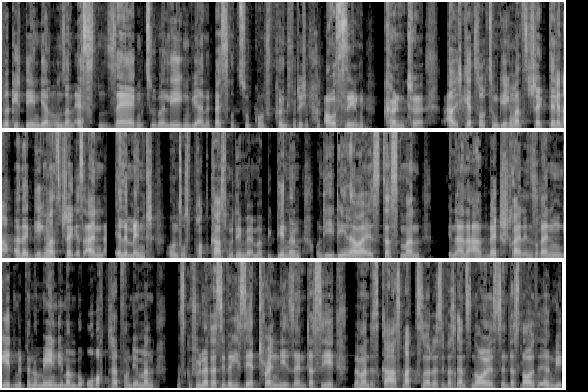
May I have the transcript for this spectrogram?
wirklich denen, die an unseren Ästen sägen, zu überlegen, wie eine bessere Zukunft künftig aussehen könnte. Aber ich gehe zurück zum Gegenwartscheck, denn genau. Äh, der Gegenwartscheck ist ein Element unseres Podcasts, mit dem wir immer beginnen. Und die Idee dabei ist, dass man in einer Art Wettstreit ins Rennen geht mit Phänomenen, die man beobachtet hat, von denen man das Gefühl hat, dass sie wirklich sehr trendy sind, dass sie, wenn man das Gras wachsen hört, dass sie was ganz Neues sind, dass Leute irgendwie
